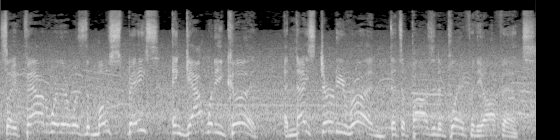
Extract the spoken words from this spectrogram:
So he found where there was the most space and got what he could. A nice dirty run that's a positive play for the offense.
